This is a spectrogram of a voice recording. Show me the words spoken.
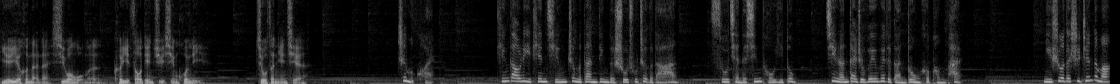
爷爷和奶奶希望我们可以早点举行婚礼，就在年前。这么快？听到厉天晴这么淡定的说出这个答案，苏浅的心头一动，竟然带着微微的感动和澎湃。你说的是真的吗？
